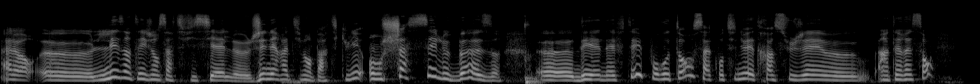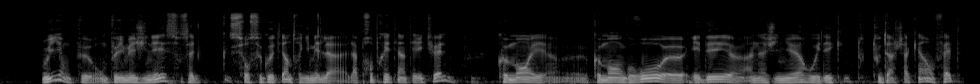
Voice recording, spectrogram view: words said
Alors, euh, les intelligences artificielles, euh, génératives en particulier, ont chassé le buzz euh, des NFT. Pour autant, ça continue à être un sujet intéressant? Oui, on peut, on peut imaginer sur, cette, sur ce côté, entre guillemets, de la propriété intellectuelle comment, euh, comment en gros euh, aider un ingénieur ou aider tout, un chacun en fait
